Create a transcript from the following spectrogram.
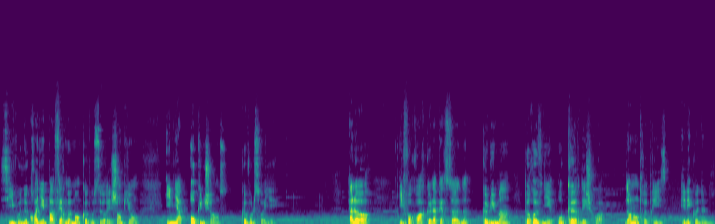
Si vous ne croyez pas fermement que vous serez champion, il n'y a aucune chance que vous le soyez. Alors, il faut croire que la personne, que l'humain, peut revenir au cœur des choix, dans l'entreprise et l'économie.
